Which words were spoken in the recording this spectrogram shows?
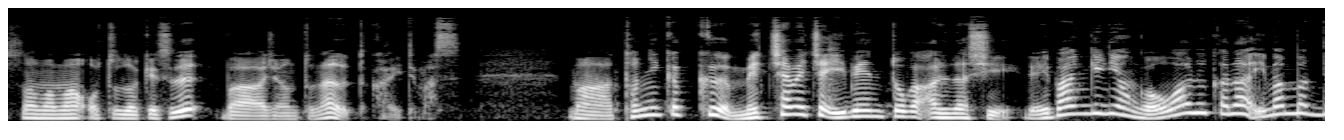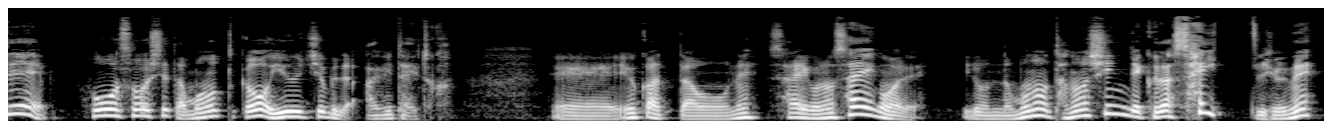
そのままお届けするバージョンとなると書いてます。まあ、とにかくめちゃめちゃイベントがあるらしい。で、エヴァンゲリオンが終わるから、今まで放送してたものとかを YouTube で上げたいとか、えー、よかったもうね、最後の最後までいろんなものを楽しんでくださいっていうね、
